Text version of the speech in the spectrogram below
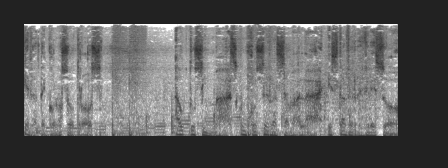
Quédate con nosotros. Autos y más con José Razabala está de regreso.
